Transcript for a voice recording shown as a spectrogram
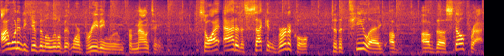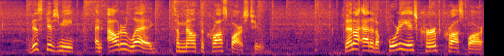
I wanted to give them a little bit more breathing room for mounting. So I added a second vertical to the T-leg of, of the stealth rack. This gives me an outer leg to mount the crossbars to. Then I added a 40 inch curved crossbar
